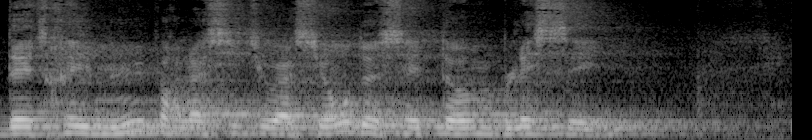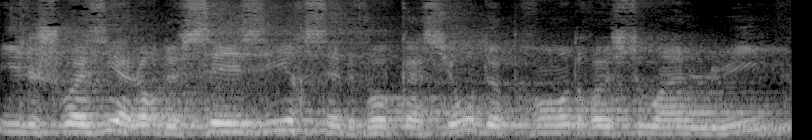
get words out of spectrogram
d'être ému par la situation de cet homme blessé. Il choisit alors de saisir cette vocation, de prendre soin de lui,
